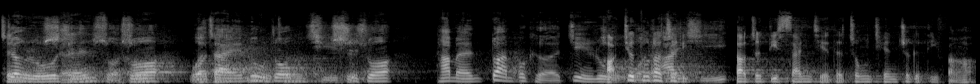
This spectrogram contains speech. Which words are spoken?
正如神所说：“我在怒中起誓说，他们断不可进入。”好，就读到这里，到这第三节的中间这个地方哈。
